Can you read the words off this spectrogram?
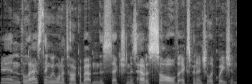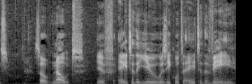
And the last thing we want to talk about in this section is how to solve exponential equations. So note, if a to the u is equal to a to the v,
